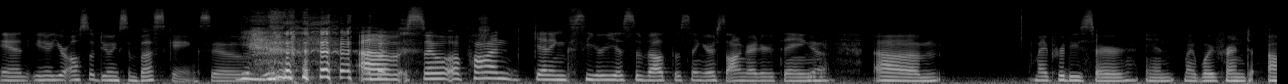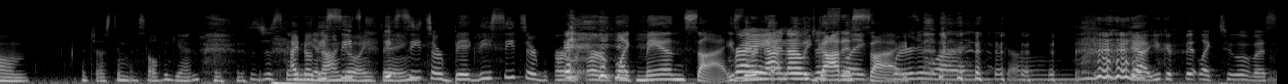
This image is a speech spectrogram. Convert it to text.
And you know, you're also doing some busking. So Yeah. um, so upon getting serious about the singer songwriter thing, um, my producer and my boyfriend, um, adjusting myself again. This is just I going know to be these an ongoing seats. thing. These seats are big. These seats are are, are like man size. right, They're not and really goddess like, size. Where do I go? yeah, you could fit like two of us.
